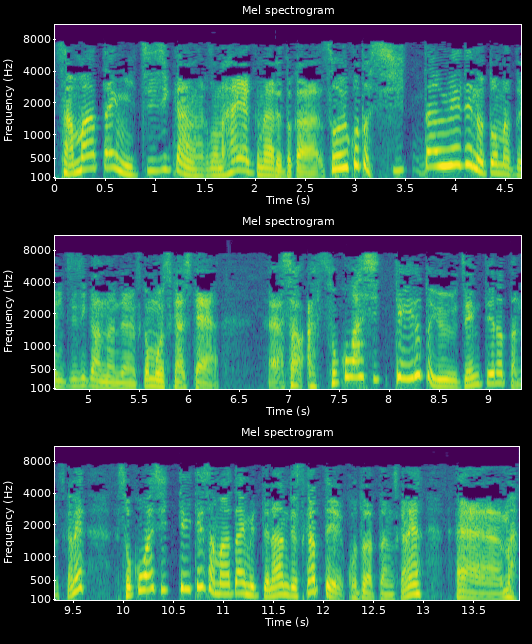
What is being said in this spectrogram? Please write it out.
サマータイム1時間、その早くなるとか、そういうこと知った上でのトマト1時間なんじゃないですか？もしかして。あそ、そこは知っているという前提だったんですかね？そこは知っていてサマータイムって何ですかってことだったんですかね？えー、ま、あ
